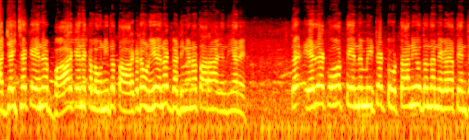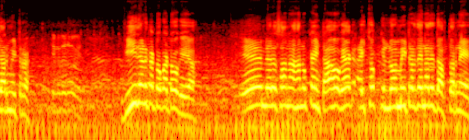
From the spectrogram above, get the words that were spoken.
ਅੱਜ ਇੱਥੇ ਕਿਸੇ ਨੇ ਬਾਹਰ ਕਿਸੇ ਨੇ ਕਲੋਨੀ ਤੋਂ ਤਾਰ ਕਢਾਉਣੀ ਹੋਏ ਨਾ ਗੱਡੀਆਂ ਨਾਲ ਤਾਰਾਂ ਆ ਜਾਂਦੀਆਂ ਨੇ। ਤੇ ਇਹਦੇ ਕੋਲ 3 ਮੀਟਰ ਟੋਟਾ ਨਹੀਂ ਉਦੋਂ ਦਾ ਨਿਕਲਿਆ 3-4 ਮੀਟਰ। ਕਿੰਨੇ ਦਿਨ ਹੋ ਗਏ? 20 ਦਿਨ ਘੱਟੋ ਘੱਟ ਹੋ ਗਏ ਆ। ਇਹ ਮੇਰੇ ਹਿਸਾਬ ਨਾਲ ਸਾਨੂੰ ਘੰਟਾ ਹੋ ਗਿਆ ਇੱਥੋਂ ਕਿਲੋਮੀਟਰ ਦੇ ਇਹਨਾਂ ਦੇ ਦਫ਼ਤਰ ਨੇ।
